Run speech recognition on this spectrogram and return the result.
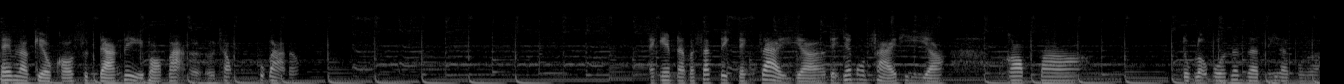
Xem là kiểu có xứng đáng để bỏ mạng ở, ở trong phụ bản không? Anh em nào mà xác định đánh giải uh, đệ nhất môn phái thì uh, gom ờ, uh, đục lộ vốn dần dần đi là vừa.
